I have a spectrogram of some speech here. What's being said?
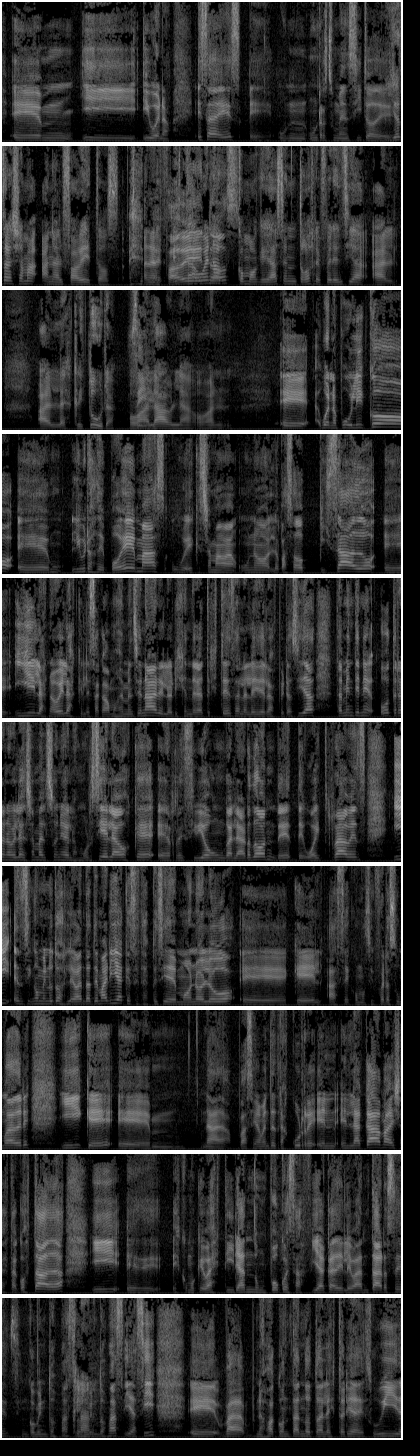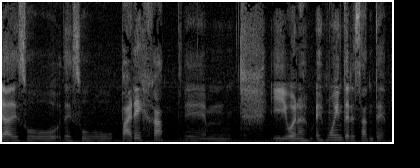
Em, y, bueno, esa es eh, un, resumencito de... Y otra se llama Analfabetos. Analfabetos. Está bueno como que hacen todos referencia al, a la escritura, o al habla, o al eh, bueno, publicó eh, libros de poemas eh, que se llamaba uno Lo pasado pisado y las novelas que les acabamos de mencionar, El origen de la tristeza, La ley de la ferocidad. También tiene otra novela que se llama El sueño de los murciélagos que recibió un galardón de, de, White Ravens y en cinco minutos Levántate María, que es esta especie de monólogo que él hace como si fuera su madre y que nada, básicamente transcurre en, en la cama, ella está acostada y eh, es como que va estirando un poco esa fiaca de levantarse, cinco minutos más, cinco minutos más, y así eh, va, nos va contando toda la historia de su vida, de su, de su pareja, eh, y bueno, es, muy interesante.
